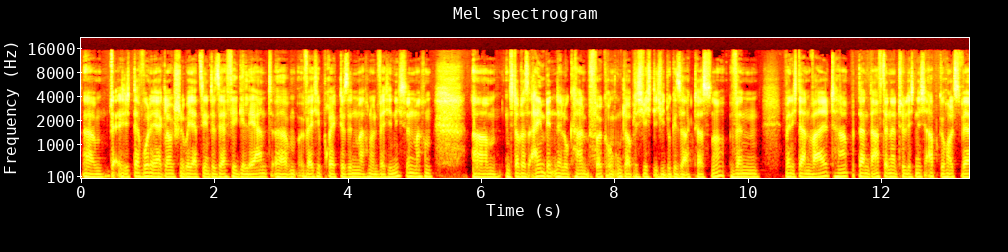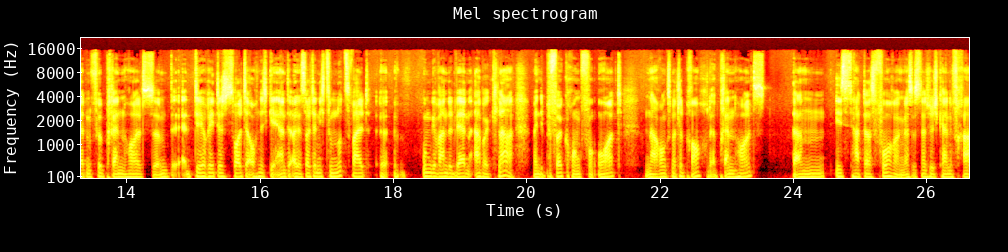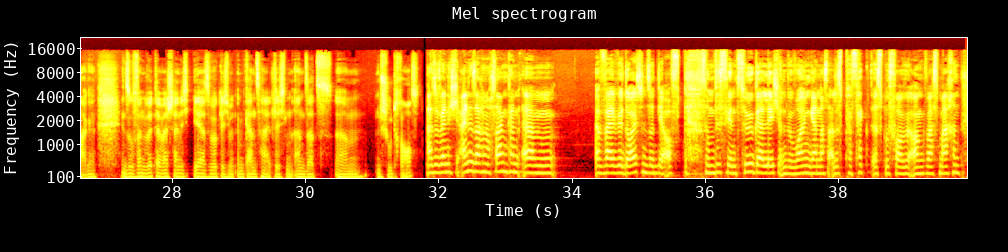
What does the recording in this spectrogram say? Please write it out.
ähm, da, da wurde ja, glaube ich, schon über Jahrzehnte sehr viel gelernt, ähm, welche Projekte Sinn machen und welche nicht Sinn machen. Ähm, und ich glaube, das Einbinden der lokalen Bevölkerung unglaublich wichtig, wie du gesagt hast. Ne? Wenn, wenn ich da einen Wald habe, dann darf der natürlich nicht abgeholzt werden für Brennholz. Ähm, theoretisch sollte auch nicht geerntet, also sollte nicht zum Nutzwald äh, umgewandelt werden. Aber klar, wenn die Bevölkerung vor Ort Nahrungsmittel braucht oder Brennholz, dann ist, hat das Vorrang. Das ist natürlich keine Frage. Insofern wird er wahrscheinlich eher wirklich mit einem ganzheitlichen Ansatz ähm, ein Schuh draus. Also wenn ich eine Sache noch sagen kann, ähm, weil wir Deutschen sind ja oft so ein bisschen zögerlich und wir wollen gern, dass alles perfekt ist, bevor wir irgendwas machen.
